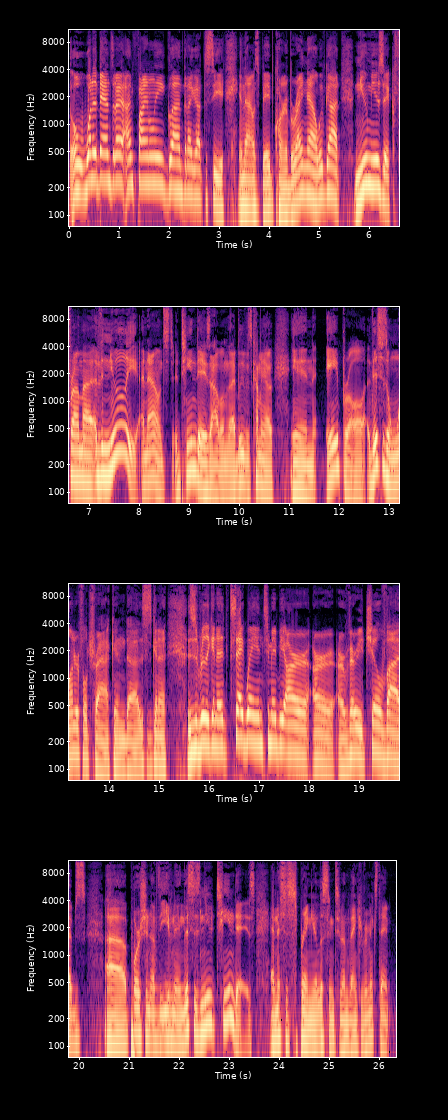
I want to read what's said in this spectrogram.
oh, one of the bands that I, I'm finally glad that I got to see, and that was Babe Corner. But right now, we've got new music from uh, the newly announced Teen Daze album that I believe is coming out in April. This is a wonderful track, and uh, this is gonna, this is really gonna segue into maybe our our our very chill vibes uh, portion of the evening. This is new Teen Daze, and this is Spring. You're listening to it on the Vancouver Mixtape.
